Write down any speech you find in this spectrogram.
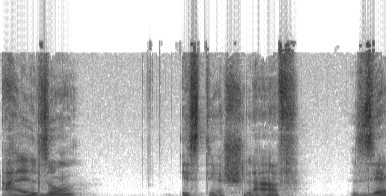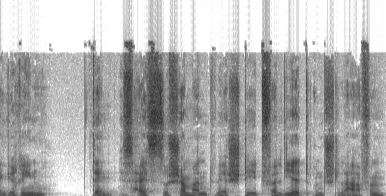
Also ist der Schlaf sehr gering, denn es heißt so charmant, wer steht, verliert und schlafen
